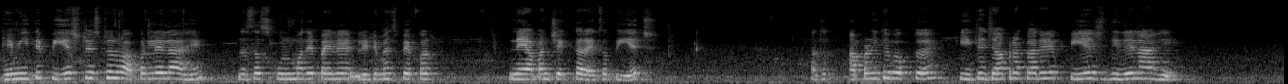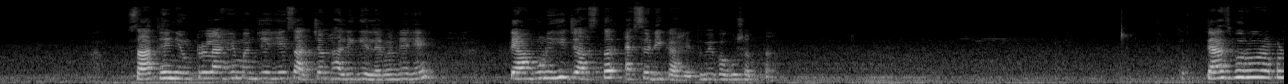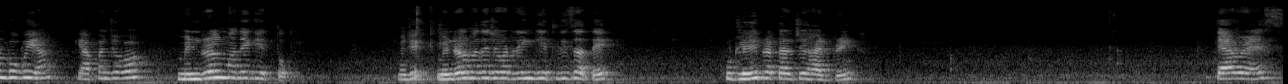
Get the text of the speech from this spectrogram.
हे मी इथे पी एच टेस्टर वापरलेलं आहे. जसं स्कूलमध्ये पहिले लिटमस पेपरने आपण चेक करायचं पी एच आता आपण इथे बघतोय की इथे ज्या प्रकारे पी एच दिलेला आहे सात हे न्यूट्रल आहे म्हणजे हे सातच्या खाली गेले म्हणजे हे त्याहूनही जास्त ऍसिडिक आहे. तुम्ही बघू शकता. तर त्याचबरोबर आपण बघूया की आपण जेव्हा मिनरलमध्ये घेतो म्हणजे मिनरलमध्ये जेव्हा ड्रिंक घेतली जाते कुठल्याही प्रकारची हार्ड ड्रिंक त्यावेळेस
